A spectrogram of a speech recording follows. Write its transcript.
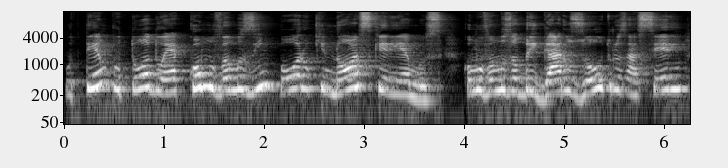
O tempo todo é como vamos impor o que nós queremos, como vamos obrigar os outros a serem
